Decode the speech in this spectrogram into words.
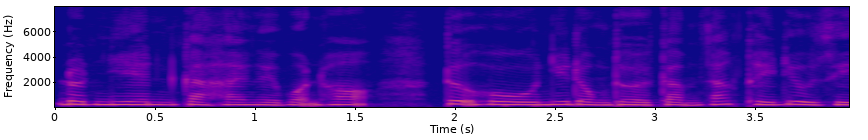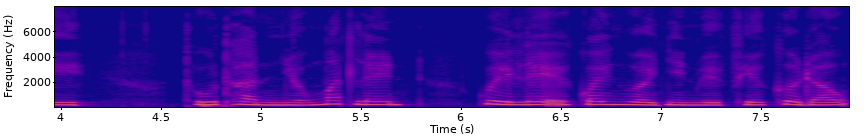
đột nhiên cả hai người bọn họ tự hồ như đồng thời cảm giác thấy điều gì. Thú thần nhướng mắt lên, quỷ lệ quay người nhìn về phía cửa động.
